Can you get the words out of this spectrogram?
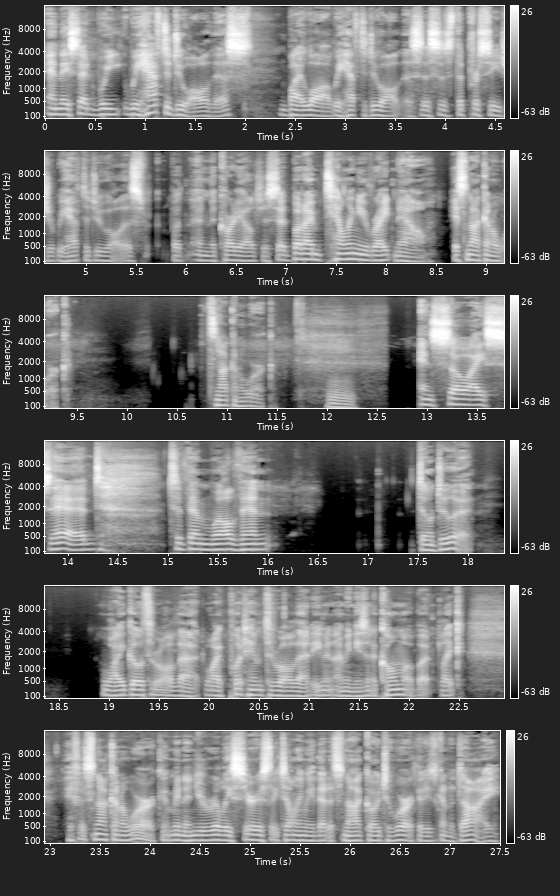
And they said, we, we have to do all of this by law. We have to do all this. This is the procedure. We have to do all this. But, and the cardiologist said, but I'm telling you right now, it's not going to work. It's not going to work. Hmm. And so I said to them, well, then don't do it. Why go through all that? Why put him through all that? Even, I mean, he's in a coma, but like, if it's not going to work, I mean, and you're really seriously telling me that it's not going to work, that he's going to die,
